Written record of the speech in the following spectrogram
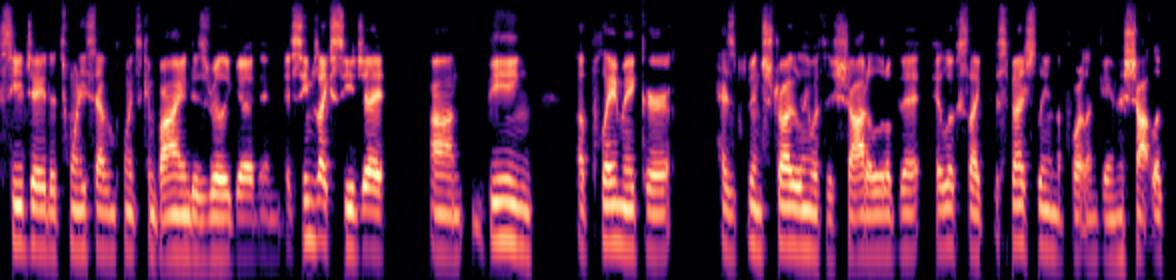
CJ to 27 points combined is really good. And it seems like CJ, um, being a playmaker, has been struggling with his shot a little bit. It looks like, especially in the Portland game, his shot looked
